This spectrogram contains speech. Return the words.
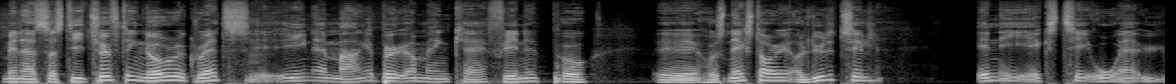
Men altså Stig Tøfting, No Regrets, øh, en af mange bøger, man kan finde på øh, hos Nextory og lytte til nextory.dk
